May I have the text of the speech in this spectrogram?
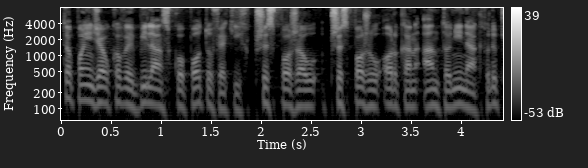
To poniedziałkowy bilans kłopotów, jakich przysporzył, przysporzył orkan Antonina, który przetarł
